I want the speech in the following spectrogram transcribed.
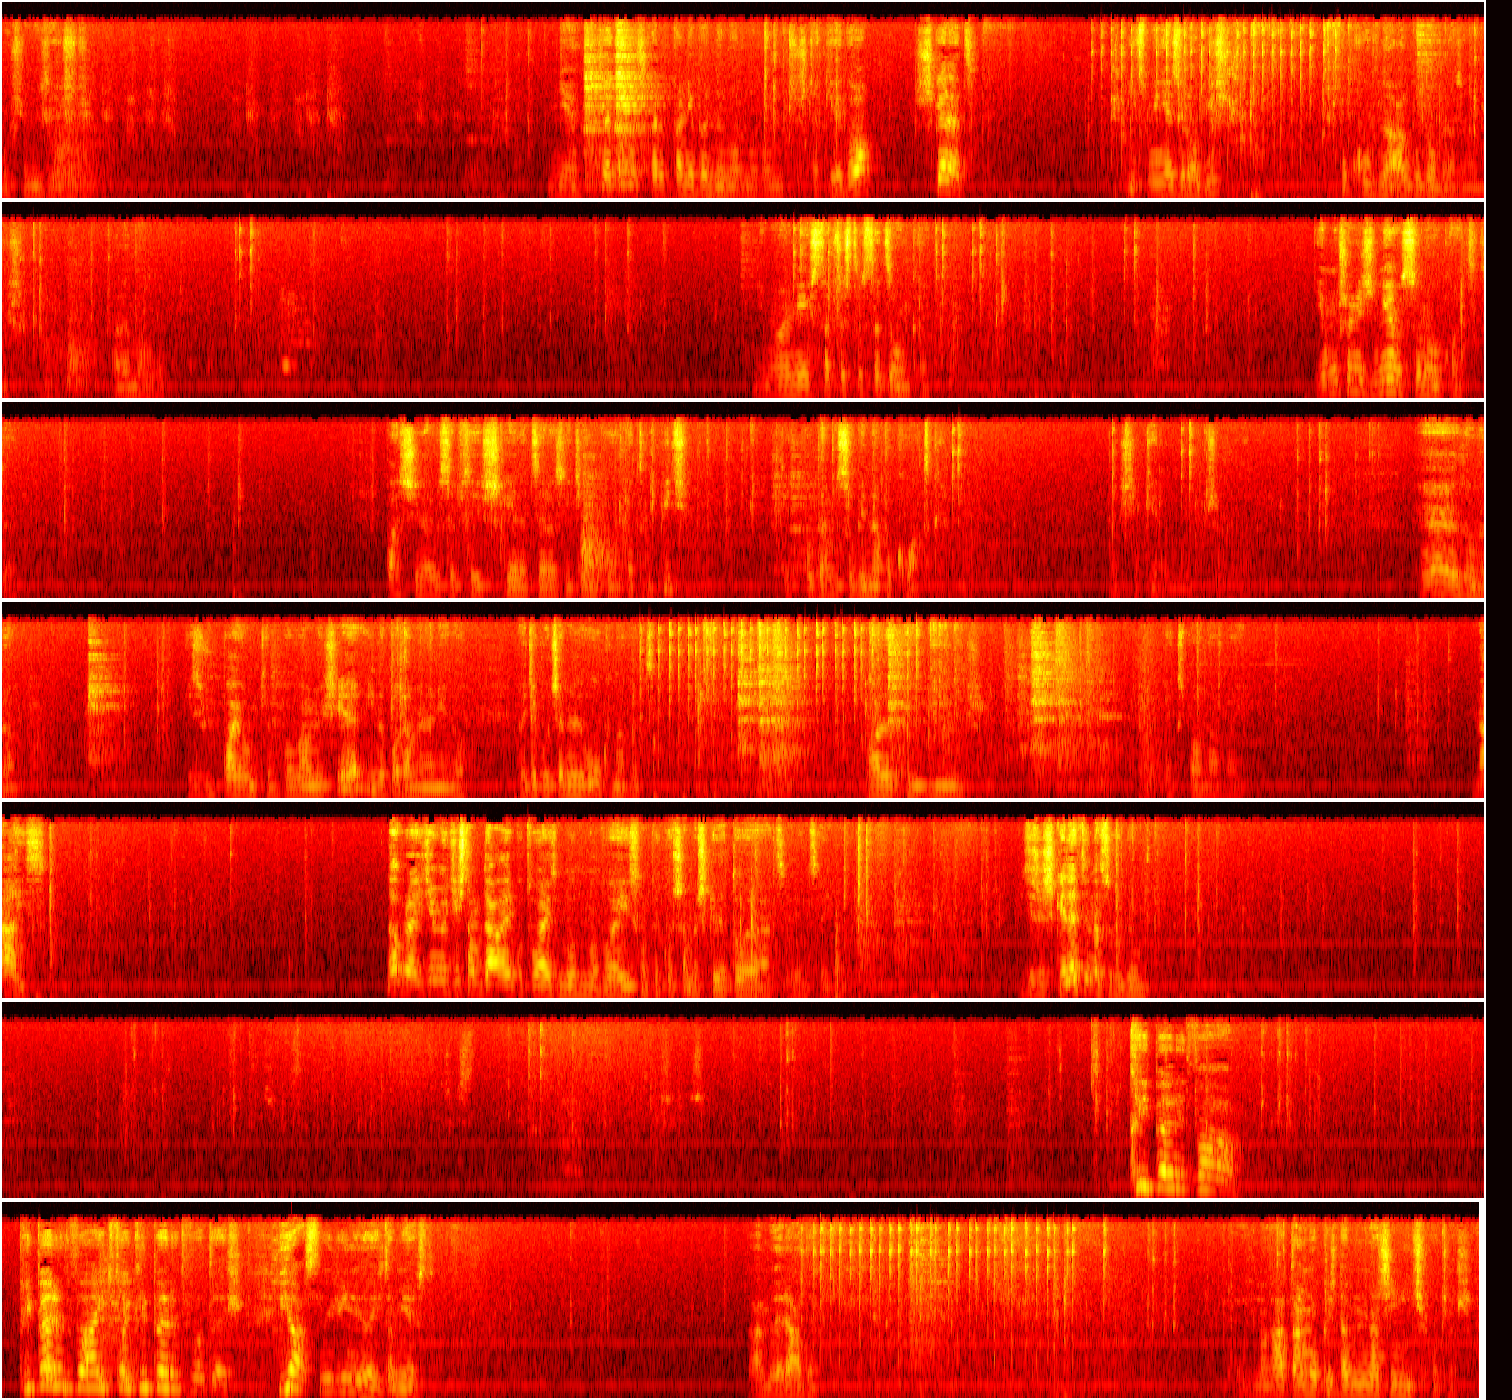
Musimy zjeść. Nie, tego już szkeletka nie będę marnował coś takiego. Szkielet! Nic mi nie zrobisz. O kurna, albo dobra zrobisz. Ale mało. Nie mamy miejsca przez tą sadzonkę. Muszę mieć mięso na okładce. Patrzcie na wysepce szkielet, zaraz idziemy go potrupić. Tylko damy sobie na okładkę. No się kieruję, proszę Eee, dobra. Jesteśmy pająkiem, chowamy się i napadamy na niego. Będzie potrzebny łuk nawet. Ale ty bijesz. Expa dawaj. Nice. Dobra, idziemy gdzieś tam dalej, bo tutaj jest nudno, tutaj są tylko same szkieletowe, a chcę więcej. Widzę, że szkielety nas robią. Creepery 2! Creepery 2 i tutaj Creepery 2 też. Jasny gwint, ile ich tam jest. Damy radę. No a tam mogę damy nacienić chociaż.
